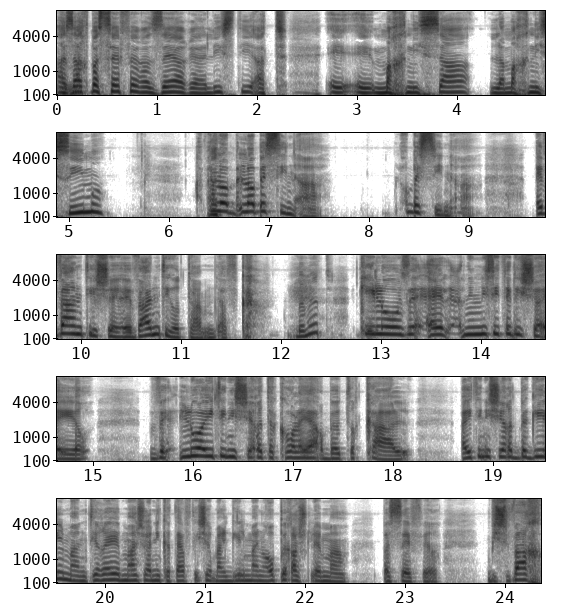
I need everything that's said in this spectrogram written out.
אז את בספר הזה, הריאליסטי, את אה, אה, מכניסה למכניסים? אבל לא, לא בשנאה. לא בשנאה. הבנתי שהבנתי אותם דווקא. באמת? כאילו, זה, אני ניסיתי להישאר, ולו הייתי נשארת, הכל היה הרבה יותר קל. הייתי נשארת בגילמן, תראה מה שאני כתבתי שם על גילמן, אופרה שלמה בספר. בשבח,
